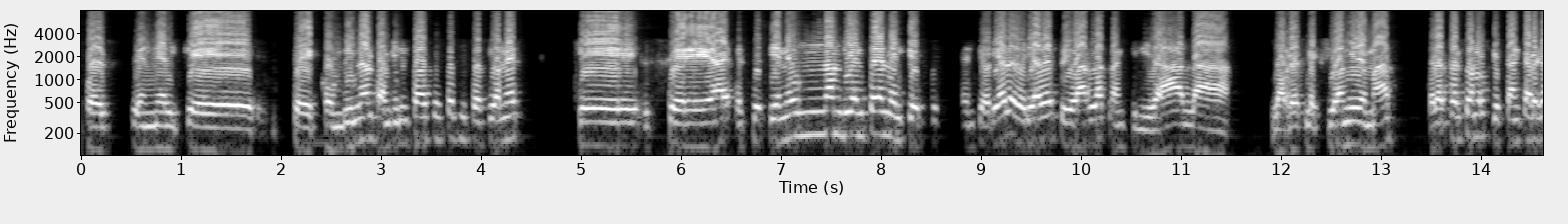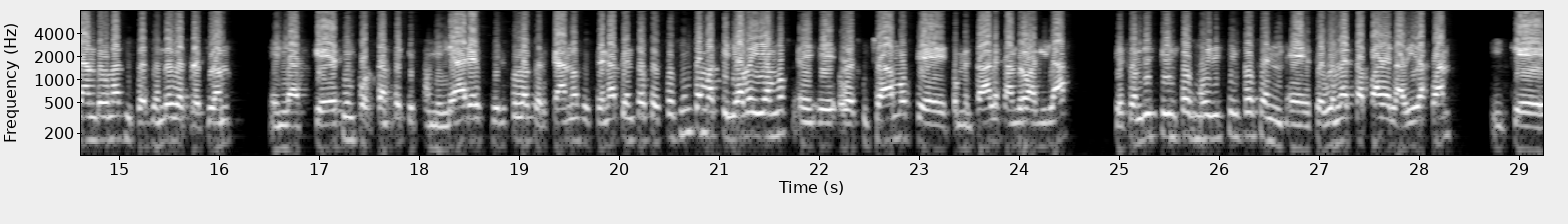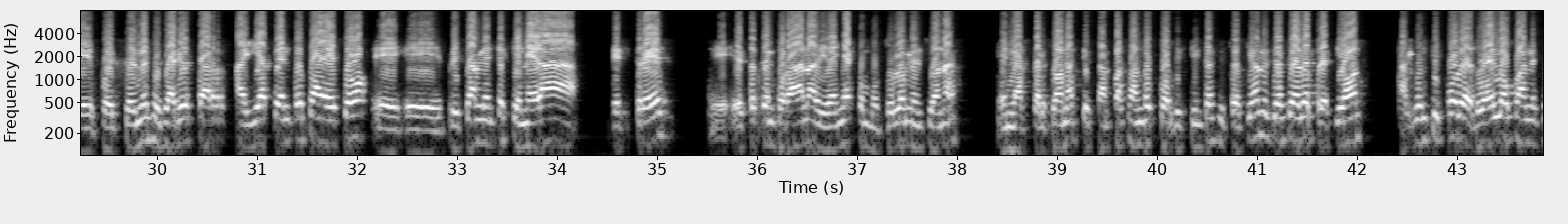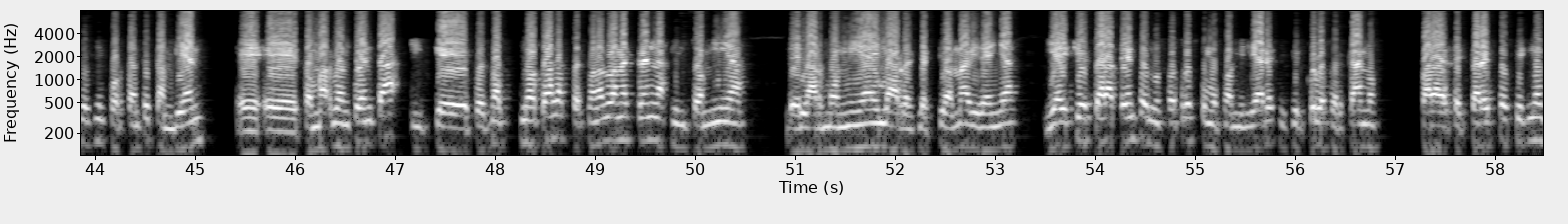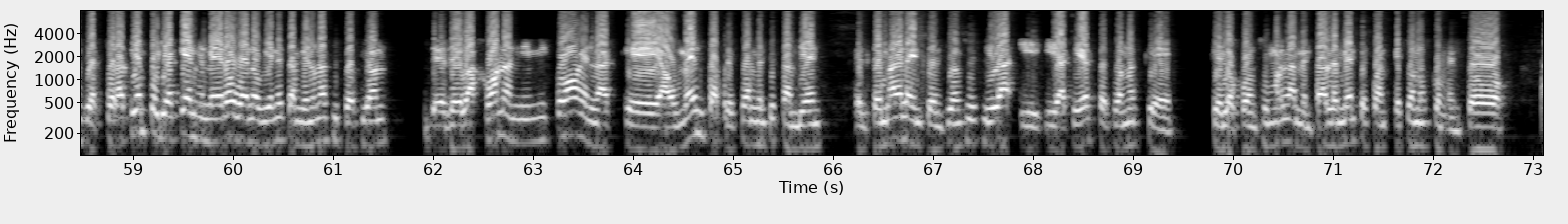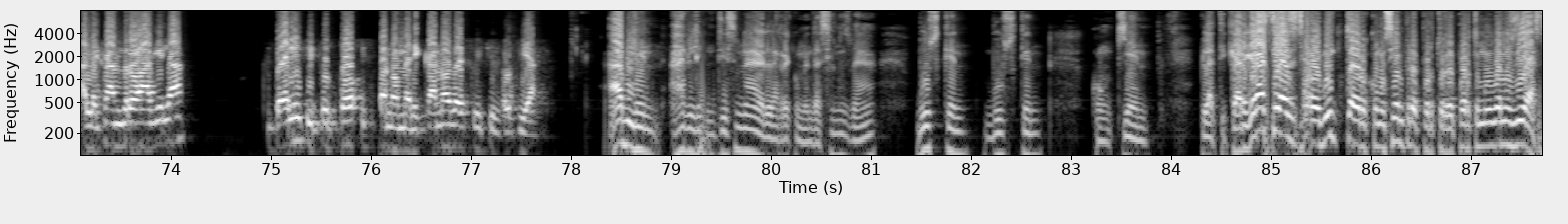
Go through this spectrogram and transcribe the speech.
pues en el que se combinan también todas estas situaciones, que se, se tiene un ambiente en el que pues, en teoría debería de privar la tranquilidad, la, la reflexión y demás, pero hay personas que están cargando una situación de depresión en las que es importante que familiares, círculos cercanos estén atentos a estos síntomas que ya veíamos eh, eh, o escuchábamos que comentaba Alejandro Aguilar, que son distintos, muy distintos en, eh, según la etapa de la vida, Juan, y que pues es necesario estar ahí atentos a eso, precisamente genera estrés esta temporada navideña, como tú lo mencionas, en las personas que están pasando por distintas situaciones, ya sea depresión, algún tipo de duelo, Juan, eso es importante también, eh, eh, tomarlo en cuenta y que pues no, no todas las personas van a estar en la sintonía de la armonía y la reflexión navideña y hay que estar atentos nosotros como familiares y círculos cercanos para detectar estos signos y actuar a tiempo, ya que en enero, bueno, viene también una situación de, de bajón anímico en la que aumenta precisamente también el tema de la intención suicida y, y aquellas personas que, que lo consuman lamentablemente, Juan, eso nos comentó Alejandro Águila, del Instituto Hispanoamericano de Suicidología. Hablen, hablen, es una de las recomendaciones, ¿verdad? Busquen, busquen con quién platicar. Gracias, eh, Víctor, como siempre, por tu reporte. Muy buenos días.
